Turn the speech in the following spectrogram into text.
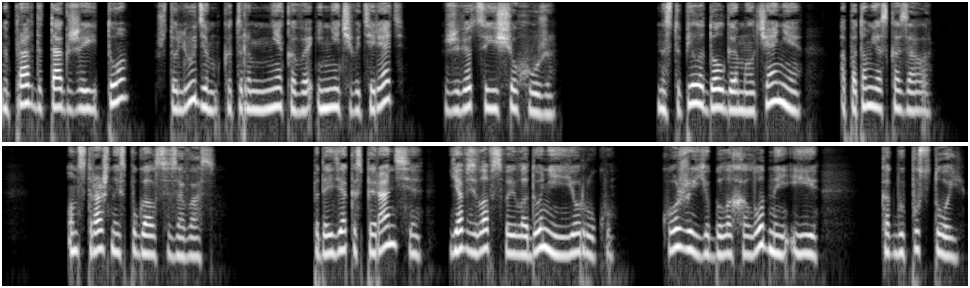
Но правда также и то, что людям, которым некого и нечего терять, живется еще хуже. Наступило долгое молчание, а потом я сказала. Он страшно испугался за вас. Подойдя к Эсперансе, я взяла в свои ладони ее руку. Кожа ее была холодной и как бы пустой,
